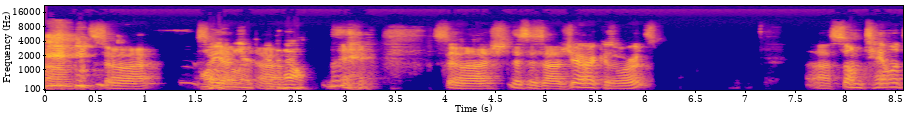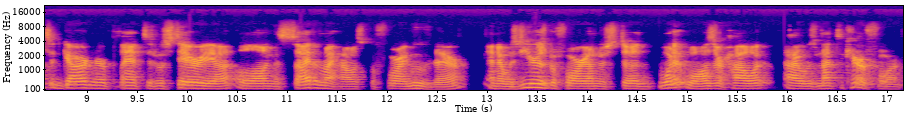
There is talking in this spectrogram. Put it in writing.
Um, so, uh, so yeah, alert. Uh, so uh, this is uh, Jerica's words. Uh, some talented gardener planted wisteria along the side of my house before I moved there, and it was years before I understood what it was or how it, I was meant to care for. it.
